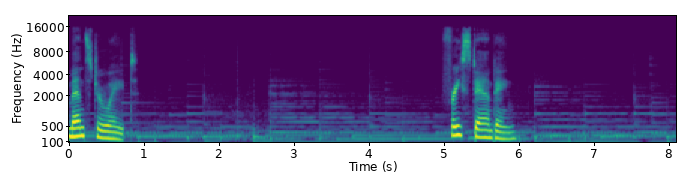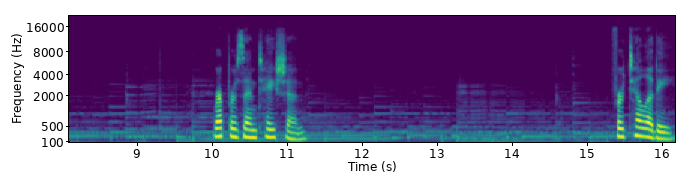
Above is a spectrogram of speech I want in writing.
Menstruate. Freestanding. Representation. Fertility.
